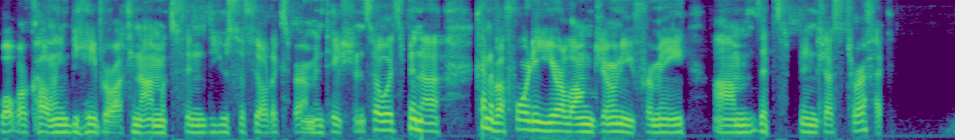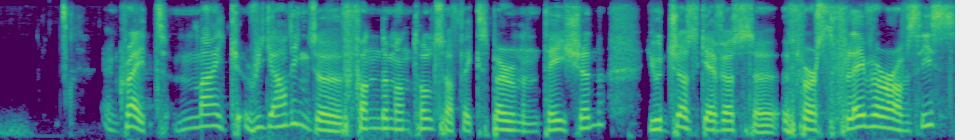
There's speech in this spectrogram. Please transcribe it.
what we're calling behavioral economics and the use of field experimentation. So it's been a kind of a 40 year long journey for me um, that's been just terrific. Great. Mike, regarding the fundamentals of experimentation, you just gave us a, a, first flavor of this,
